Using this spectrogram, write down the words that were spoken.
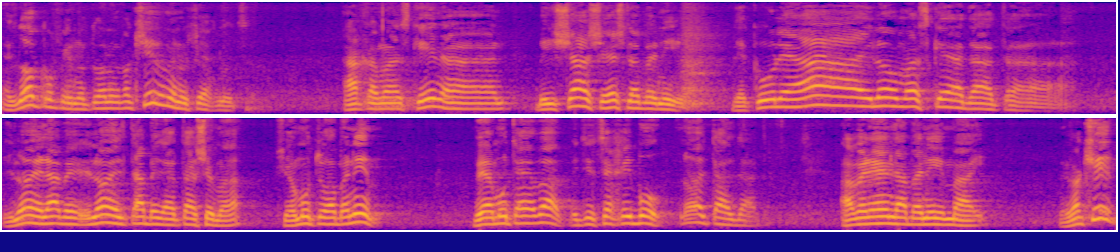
אז לא כופים אותו, אלא מבקשים ממנו שיחלוץ. אחא מעסקינן באישה שיש לה בנים, וכולי לא מסכה דעתה. היא לא, לא העלתה בדעתה שמה? שימותו הבנים וימות היבב ותצא חיבור, לא העלתה על דעתה. אבל אין לה בנים מאי? מבקשים.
